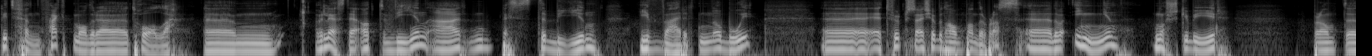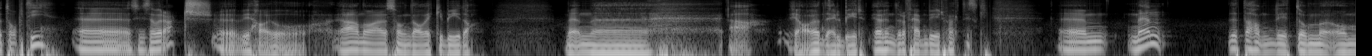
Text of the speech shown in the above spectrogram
Litt fun fact må dere tåle. Um, leste jeg at Wien er den beste byen i verden å bo i. Uh, et fullt så er København på andreplass. Uh, det var ingen norske byer blant topp ti. Uh, Syns jeg var rart. Vi har jo Ja, nå er jo Sogndal ikke by, da. Men ja vi har jo en del byer. Vi har 105 byer, faktisk. Um, men dette handler litt om, om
